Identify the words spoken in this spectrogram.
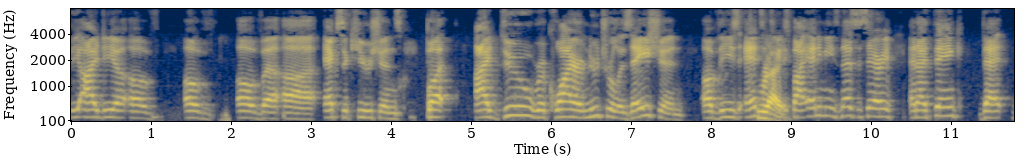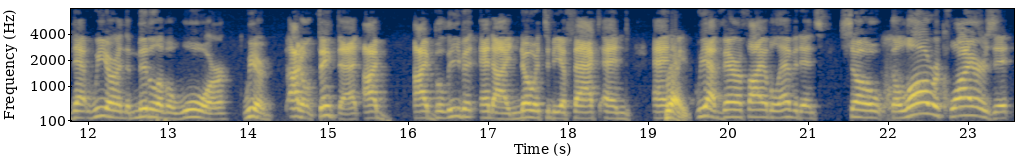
the idea of, of, of, uh, uh, executions, but I do require neutralization of these entities Right. by any means necessary. And I think that, that we are in the middle of a war. We are, I don't think that. I, I believe it and I know it to be a fact and, and Right. we have verifiable evidence. So the law requires it.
